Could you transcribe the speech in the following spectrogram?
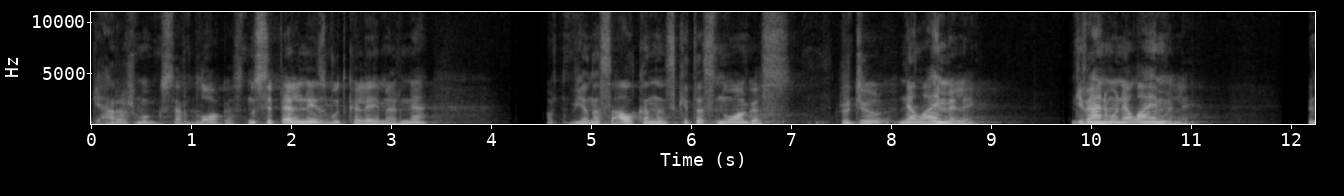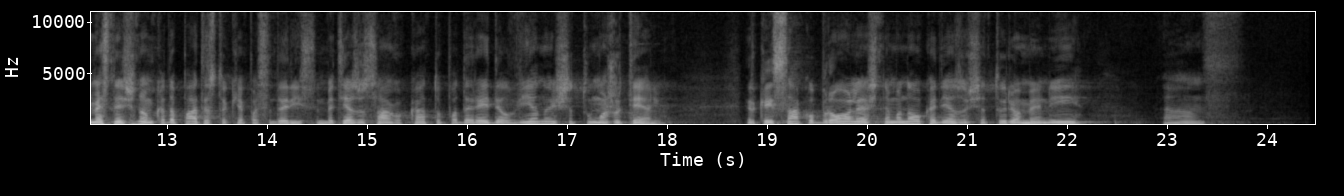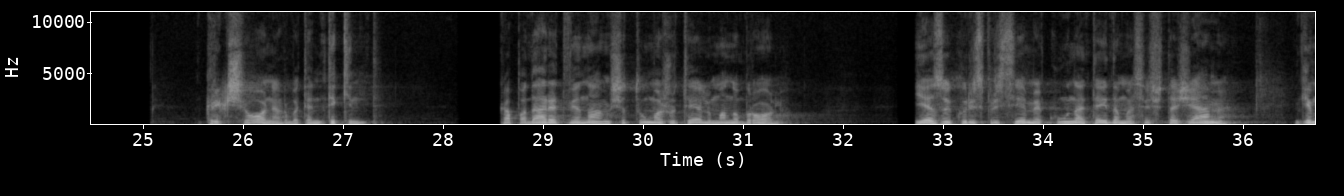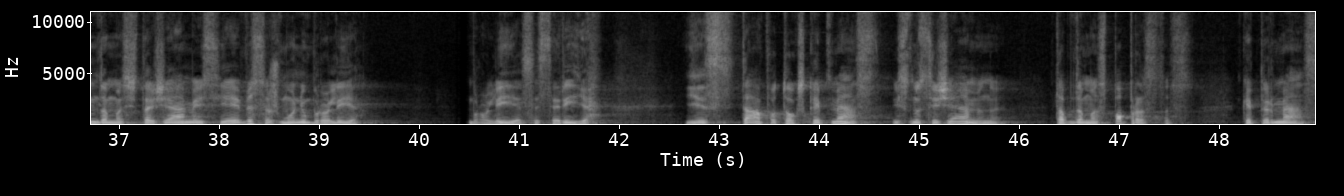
geras žmogus ar blogas, nusipelnėjęs būti kalėjime ar ne o vienas alkanas, kitas nuogas. Žodžiu, nelaimėliai. Gyvenimo nelaimėliai. Ir mes nežinom, kada patys tokie pasidarysim. Bet Jėzus sako, ką tu padarėjai dėl vieno iš šitų mažutėlių. Ir kai sako brolė, aš nemanau, kad Jėzus čia turi omeny um, krikščionį arba ten tikinti. Ką padarėt vienam šitų mažutėlių mano brolių. Jėzui, kuris prisėmė kūną ateidamas iš tą žemę, gimdamas šitą žemę, įėjo visą žmonių brolyje. Brolyje, seseryje. Jis tapo toks kaip mes, jis nusižemino. tapdamas paprastas, kaip ir mes.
